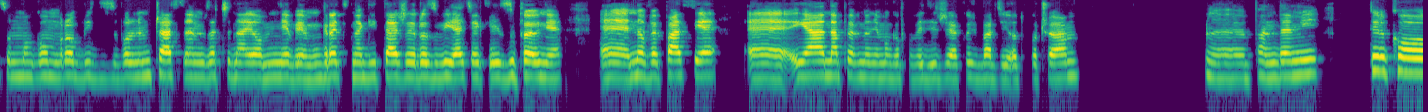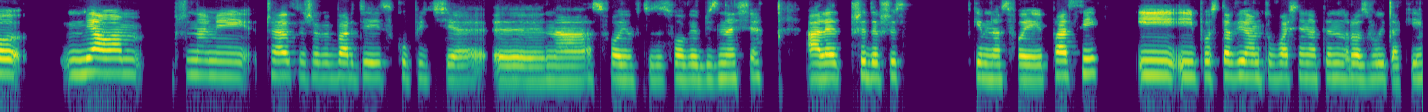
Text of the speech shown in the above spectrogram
co mogą robić z wolnym czasem, zaczynają, nie wiem, grać na gitarze, rozwijać jakieś zupełnie nowe pasje, E, ja na pewno nie mogę powiedzieć, że jakoś bardziej odpoczęłam e, pandemii, tylko miałam przynajmniej czas, żeby bardziej skupić się e, na swoim w cudzysłowie biznesie, ale przede wszystkim na swojej pasji i, i postawiłam tu właśnie na ten rozwój taki,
